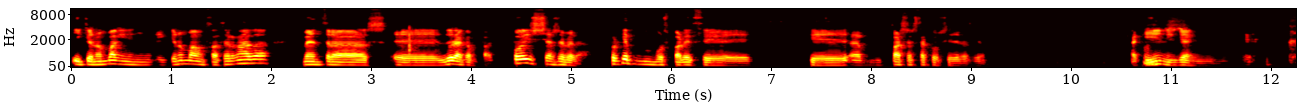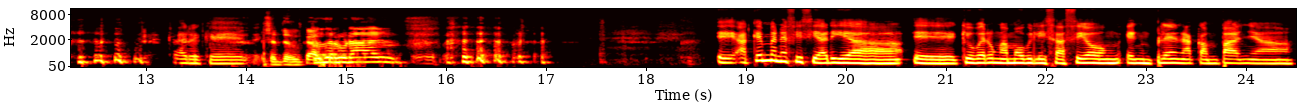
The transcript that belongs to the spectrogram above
e que non van, e que non van facer nada mentras eh, dura a campaña. Pois xa se verá. Por que vos parece que eh, pasa esta consideración? Aquí pois... ninguén... Claro que... Xente educada. Todo rural... Eh, a quen beneficiaría eh, que houbera unha movilización en plena campaña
